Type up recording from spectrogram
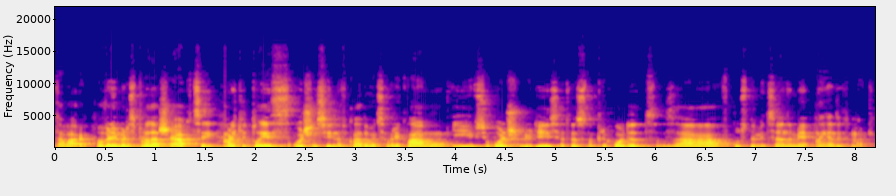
товары. Во время распродаж и акций Marketplace очень сильно вкладывается в рекламу, и все больше людей, соответственно, приходят за вкусными ценами на Яндекс.Маркет.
